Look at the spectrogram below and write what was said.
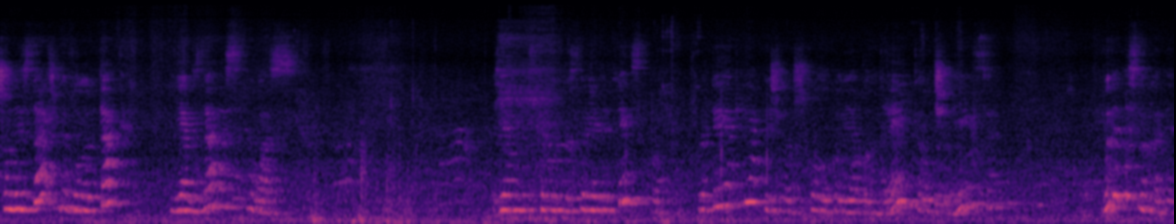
що не завжди було так, як зараз у вас. Я вам розкажу про своє дитинство, про те, як я пішла в школу, коли я одненька, учениця. Будете слухати?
